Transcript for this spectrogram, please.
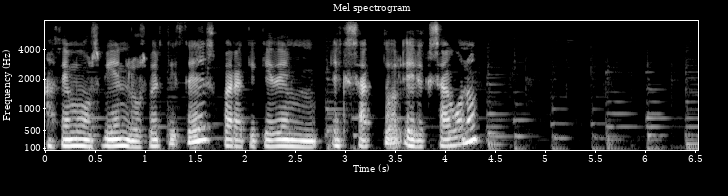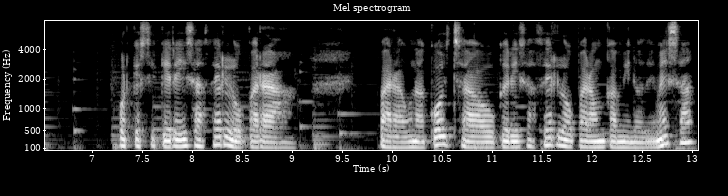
Hacemos bien los vértices para que queden exacto el hexágono. Porque si queréis hacerlo para, para una colcha o queréis hacerlo para un camino de mesa,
